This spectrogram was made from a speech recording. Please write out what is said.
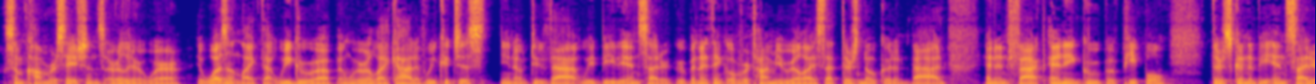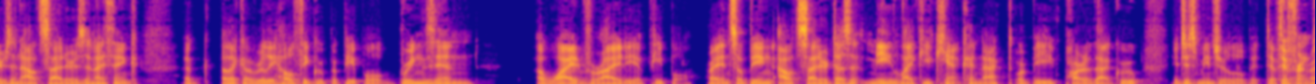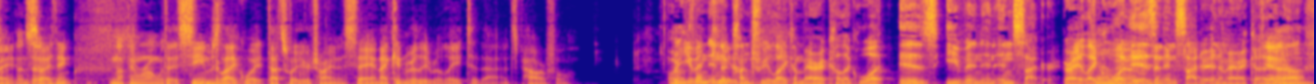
some conversations earlier where it wasn't like that. We grew up and we were like, God, if we could just, you know, do that, we'd be the insider group. And I think over time you realize that there's no good and bad. And in fact, any group of people, there's going to be insiders and outsiders. And I think a, like a really healthy group of people brings in a wide variety of people, right? And so being outsider doesn't mean like you can't connect or be part of that group. It just means you're a little bit different, Different. right? That's and so it. I think Nothing wrong with that it seems different. like what that's what you're trying to say and i can really relate to that it's powerful Or Oh, even in you. a country like America, like what is even an insider, right? Like what is an insider in America? You know,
